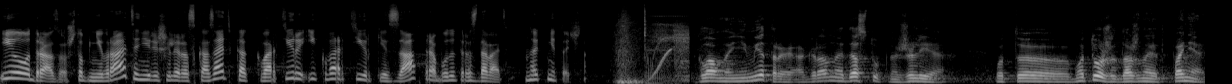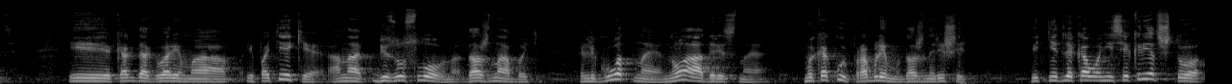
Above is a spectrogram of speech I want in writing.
И одразу, чтобы не врать, они решили рассказать, как квартиры и квартирки завтра будут раздавать. Но это не точно. Главное не метры, а главное доступность жилья. Вот э, мы тоже должны это понять. И когда говорим о ипотеке, она, безусловно, должна быть льготная, но адресная. Мы какую проблему должны решить? Ведь ни для кого не секрет, что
